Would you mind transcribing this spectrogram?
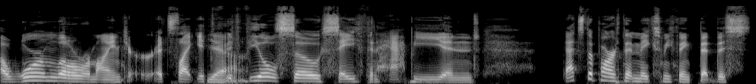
a warm little reminder. It's like it Yeah. it feels so safe and happy and that's the part that makes me think that this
